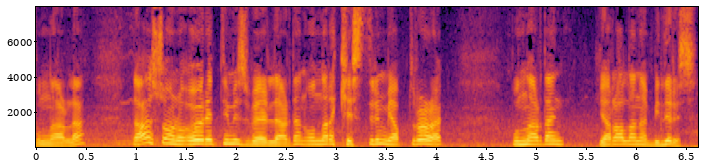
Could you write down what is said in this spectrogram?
bunlarla daha sonra öğrettiğimiz verilerden onlara kestirim yaptırarak bunlardan yararlanabiliriz.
